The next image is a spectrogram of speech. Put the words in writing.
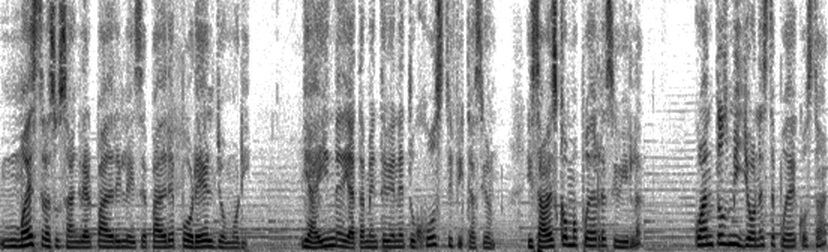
muestra su sangre al Padre y le dice, Padre, por él yo morí. Y ahí inmediatamente viene tu justificación. ¿Y sabes cómo puedes recibirla? ¿Cuántos millones te puede costar?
